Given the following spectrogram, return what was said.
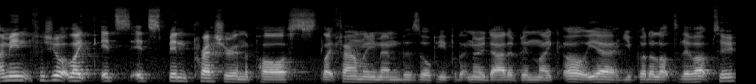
I mean, for sure, like it's it's been pressure in the past. Like family members or people that know Dad have been like, "Oh yeah, you've got a lot to live up to."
